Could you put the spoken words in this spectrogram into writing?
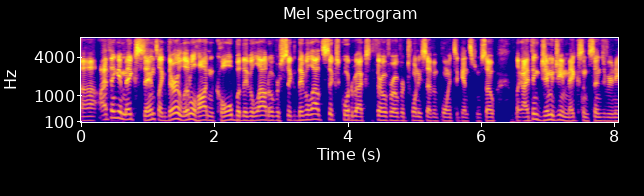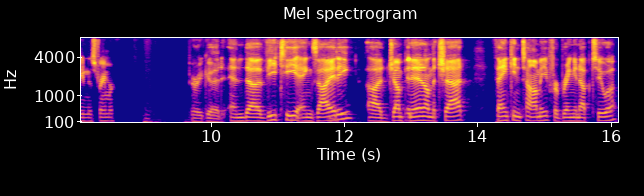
Uh, I think it makes sense. Like they're a little hot and cold, but they've allowed over six. They've allowed six quarterbacks to throw for over 27 points against them. So, like, I think Jimmy G makes some sense if you're needing a streamer. Very good. And uh, VT Anxiety uh, jumping in on the chat, thanking Tommy for bringing up Tua.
